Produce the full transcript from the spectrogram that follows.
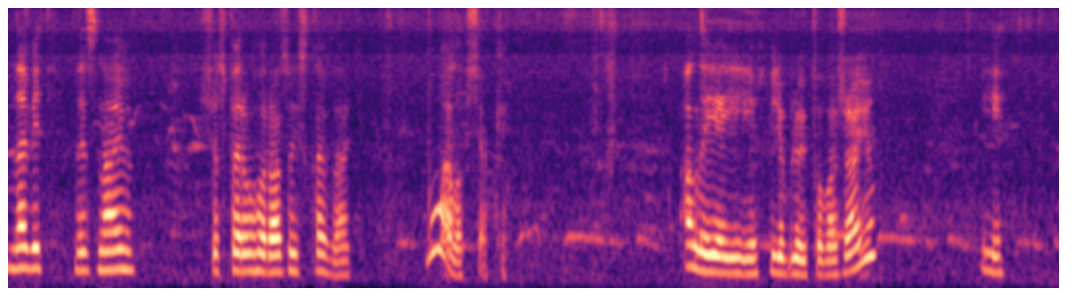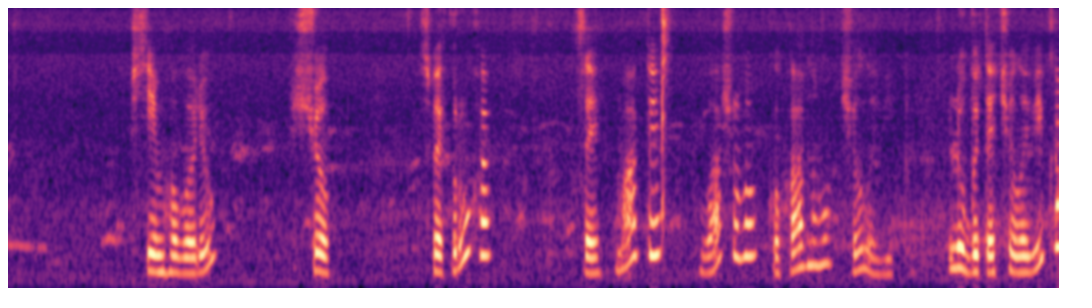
Навіть не знаю, що з першого разу і сказати. Бувало всяке. Але я її люблю і поважаю. І всім говорю, що свекруха це мати вашого коханого чоловіка. Любите чоловіка,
